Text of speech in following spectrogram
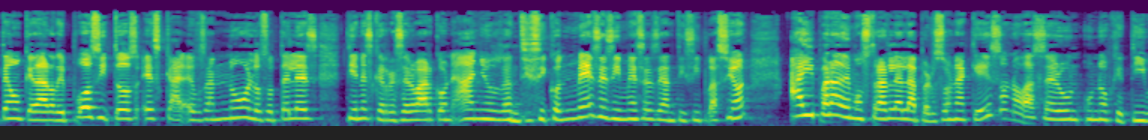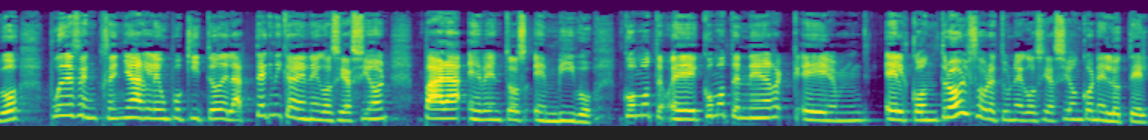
tengo que dar depósitos, es o sea, no, los hoteles tienes que reservar con años de con meses y meses de anticipación. Ahí para demostrarle a la persona que eso no va a ser un, objetivo, puedes enseñarle un poquito de la técnica de negociación para eventos en vivo, cómo, eh, cómo tener em, el control sobre tu negociación con el hotel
